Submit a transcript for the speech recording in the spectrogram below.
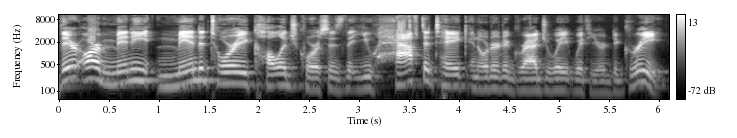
There are many mandatory college courses that you have to take in order to graduate with your degree.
